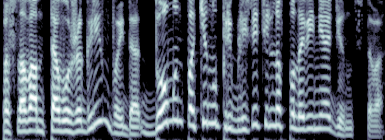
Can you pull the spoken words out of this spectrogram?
По словам того же Гримвейда, дом он покинул приблизительно в половине одиннадцатого.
